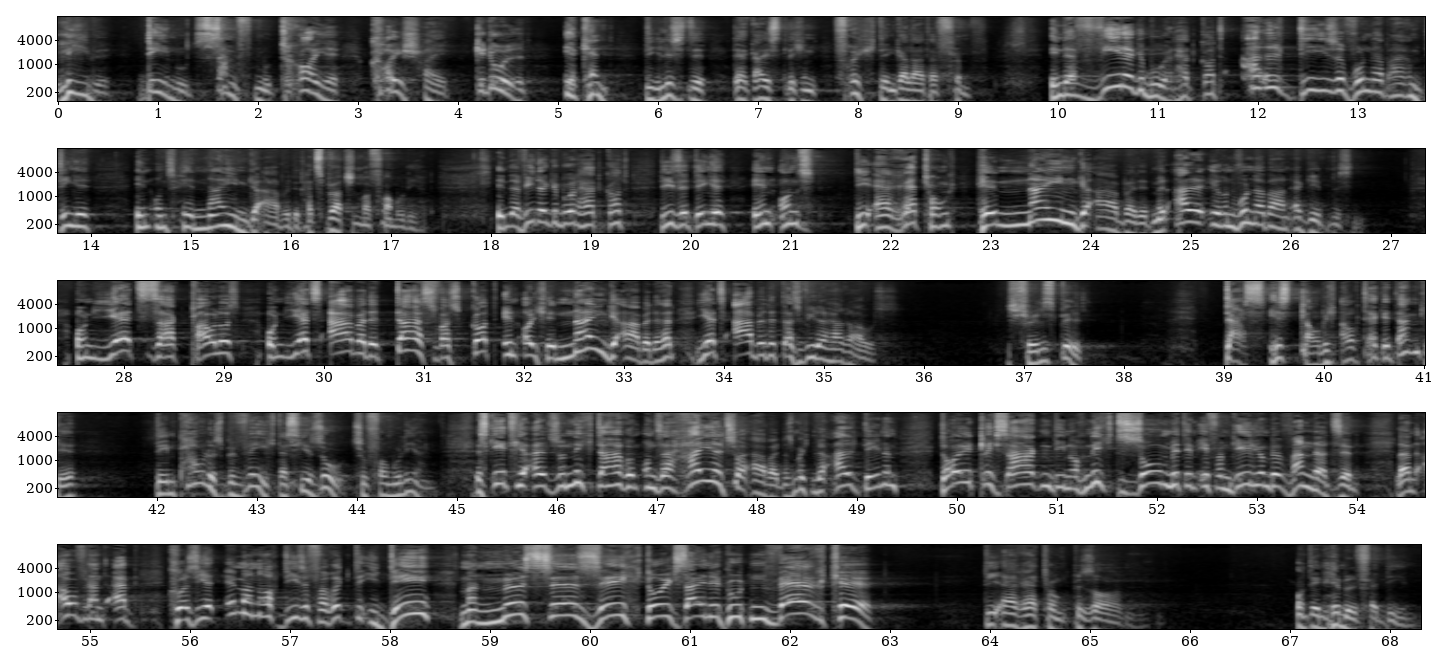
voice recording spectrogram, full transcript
Liebe, Demut, Sanftmut, Treue, Keuschheit, Geduld. Ihr kennt die Liste der geistlichen Früchte in Galater 5. In der Wiedergeburt hat Gott all diese wunderbaren Dinge in uns hineingearbeitet, hat Spurgeon mal formuliert. In der Wiedergeburt hat Gott diese Dinge in uns, die Errettung, hineingearbeitet mit all ihren wunderbaren Ergebnissen. Und jetzt sagt Paulus, und jetzt arbeitet das, was Gott in euch hineingearbeitet hat, jetzt arbeitet das wieder heraus. Schönes Bild. Das ist, glaube ich, auch der Gedanke, den Paulus bewegt, das hier so zu formulieren. Es geht hier also nicht darum, unser Heil zu erarbeiten. Das möchten wir all denen deutlich sagen, die noch nicht so mit dem Evangelium bewandert sind. Land auf, Land ab kursiert immer noch diese verrückte Idee, man müsse sich durch seine guten Werke die Errettung besorgen und den Himmel verdienen.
